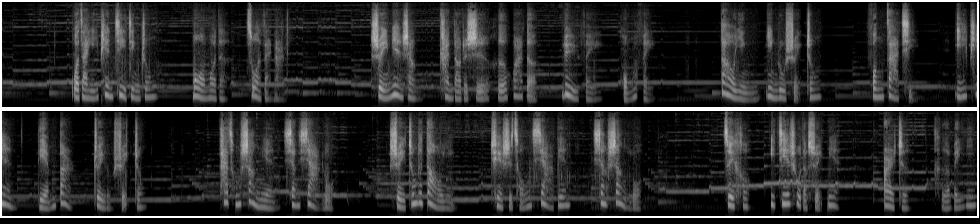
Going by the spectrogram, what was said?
我在一片寂静中，默默地坐在那里。水面上看到的是荷花的绿肥红肥，倒影映入水中，风乍起，一片。莲瓣儿坠入水中，它从上面向下落，水中的倒影却是从下边向上落，最后一接触到水面，二者合为一，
